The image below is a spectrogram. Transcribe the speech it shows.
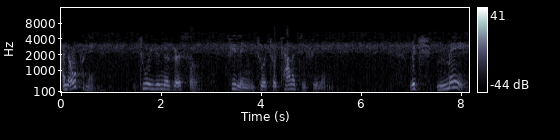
an opening to a universal feeling, to a totality feeling, which may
